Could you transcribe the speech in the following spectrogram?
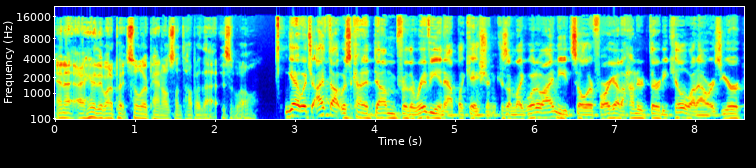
And I, I hear they want to put solar panels on top of that as well. Yeah, which I thought was kind of dumb for the Rivian application because I'm like, what do I need solar for? I got 130 kilowatt hours. Your,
